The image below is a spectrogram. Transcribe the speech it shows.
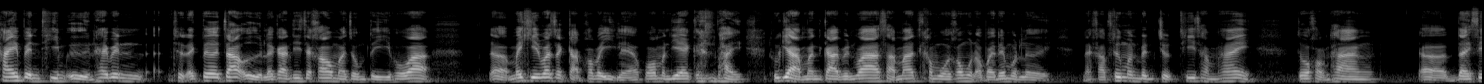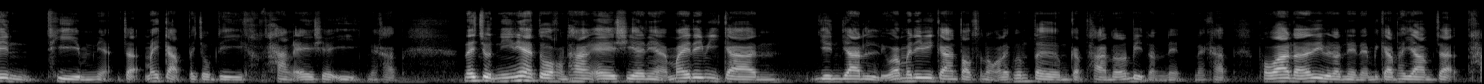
ให้เป็นทีมอื่น ให้เป็น threat actor เจ้าอื่น แล้วกันที่จะเข้ามาโจมตี เพราะว่าเออไม่คิดว่าจะกลับเข้าไปอีกแล้ว เพราะมันแย่เกินไป ทุกอย่างมันกลายเป็นว่าสามารถขโมยข้อมูลออกไปได้หมดเลยนะครับ ซึ่งมันเป็นจุดที่ทำให้ตัวของทางDaixin Team เนี่ยจะไม่กลับไปโจมตีทางเอเชียอีกนะครับ ในจุดนี้เนี่ยตัวของทางเอเชียเนี่ยไม่ได้มีการยืนยันหรือว่าไม่ได้มีการตอบสนองอะไรเพิ่มเติมกับทาง d a t a b e a t net นะครับ เพราะว่า d a t a b e a t net เนี่ยมีการพยายามจะถ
